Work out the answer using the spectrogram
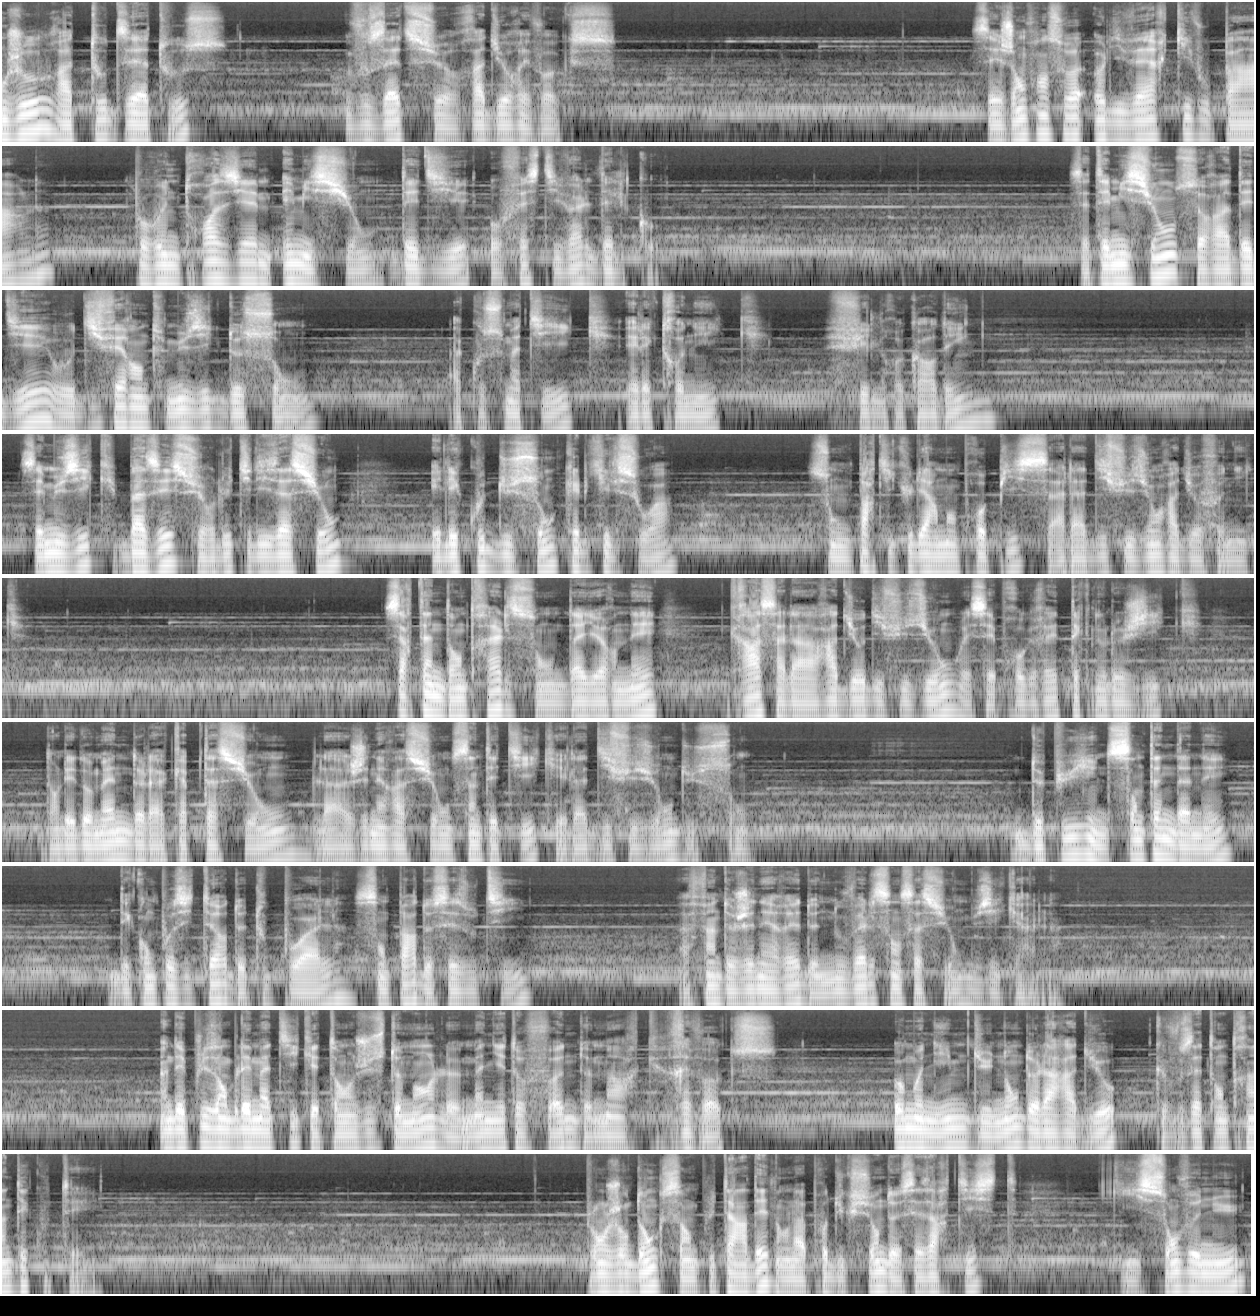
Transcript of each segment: Bonjour à toutes et à tous, vous êtes sur Radio Revox. C'est Jean-François Oliver qui vous parle pour une troisième émission dédiée au Festival d'Elco. Cette émission sera dédiée aux différentes musiques de son, acousmatique, électronique, field recording, ces musiques basées sur l'utilisation et l'écoute du son quel qu'il soit sont particulièrement propices à la diffusion radiophonique. Certaines d'entre elles sont d'ailleurs nées grâce à la radiodiffusion et ses progrès technologiques dans les domaines de la captation, la génération synthétique et la diffusion du son. Depuis une centaine d'années, des compositeurs de tout poil s'emparent de ces outils afin de générer de nouvelles sensations musicales. Un des plus emblématiques étant justement le magnétophone de marque Revox, homonyme du nom de la radio que vous êtes en train d'écouter. Plongeons donc sans plus tarder dans la production de ces artistes qui sont venus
